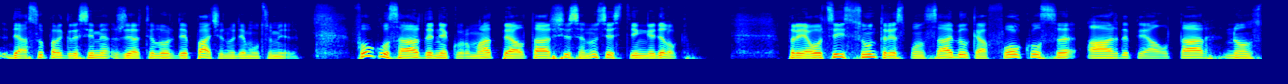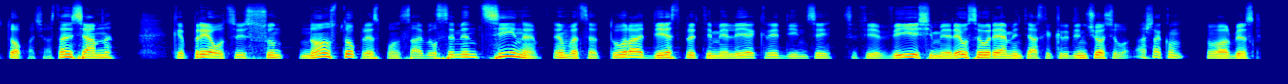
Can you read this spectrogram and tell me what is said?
deasupra grăsimea jertelor de pace, nu de mulțumire. Focul să arde necurmat pe altar și să nu se stingă deloc. Preoții sunt responsabili ca focul să arde pe altar non-stop. Aceasta înseamnă că preoții sunt non-stop responsabili să mențină învățătura despre temelie credinței, să fie vie și mereu să o reamintească credincioșilor, așa cum vorbesc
